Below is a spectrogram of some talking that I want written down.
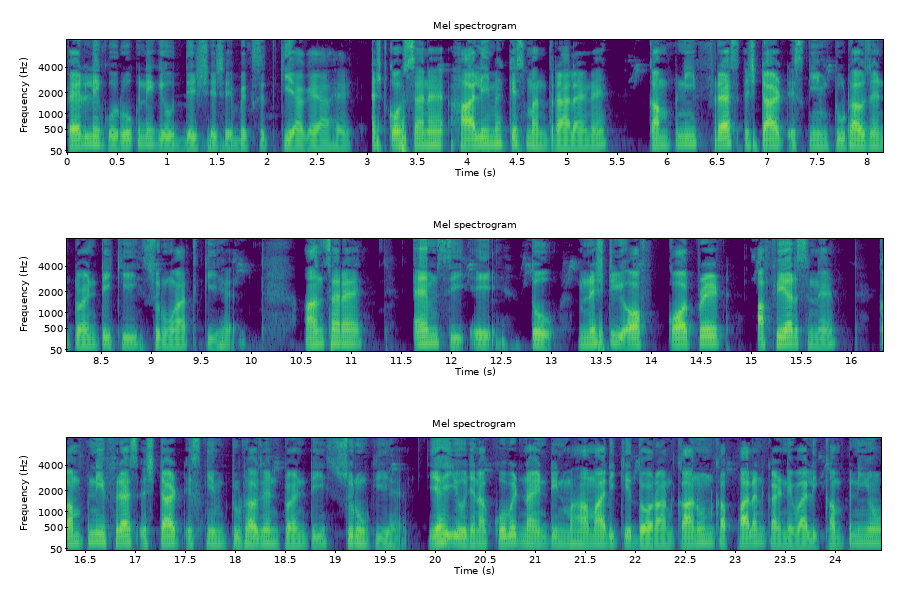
फैलने को रोकने के उद्देश्य से विकसित किया गया है। नेक्स्ट क्वेश्चन है, हाल ही में किस मंत्रालय ने कंपनी फ्रेश स्टार्ट स्कीम 2020 की शुरुआत की है? आंसर है एमसीए तो मिनिस्ट्री ऑफ़ कॉरपोरेट अफेयर्स ने कंपनी फ्रेश स्टार्ट स्कीम 2020 शुरू की है। यह योजना कोविड 19 महामारी के दौरान कानून का पालन करने वाली कंपनियों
